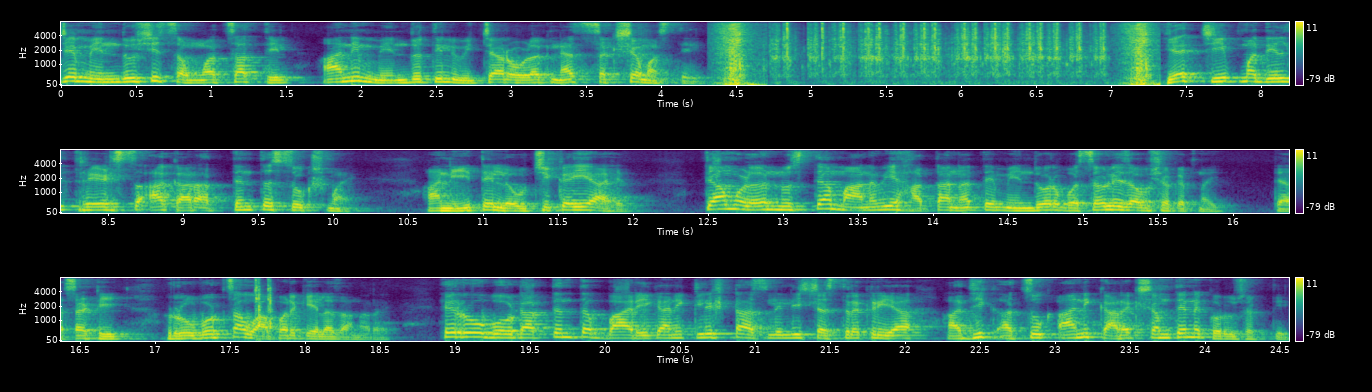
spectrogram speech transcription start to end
जे मेंदूशी संवाद साधतील आणि मेंदूतील विचार ओळखण्यास सक्षम असतील. या चीपमधील थ्रेड्सचा आकार अत्यंत सूक्ष्म आहे आणि ते लवचिकही आहेत. त्यामुळं नुसत्या मानवी हातानं ते मेंदूवर बसवले जाऊ शकत नाही त्यासाठी रोबोटचा वापर केला जाणार आहे. हे रोबोट अत्यंत बारीक आणि क्लिष्ट असलेली शस्त्रक्रिया अधिक अचूक आणि कार्यक्षमतेने करू शकतील.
